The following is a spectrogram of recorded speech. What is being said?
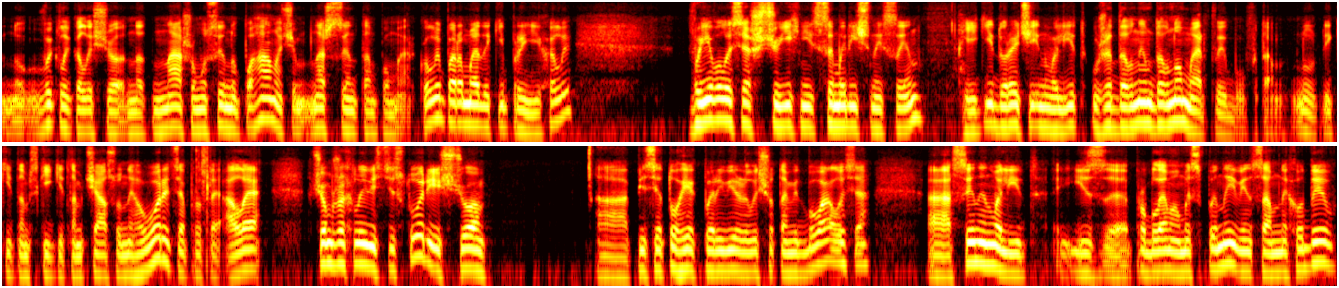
ну, викликали, що на нашому сину погано, чи наш син там помер. Коли парамедики приїхали, виявилося, що їхній семирічний син який, до речі, інвалід уже давним-давно мертвий був. Там, ну, які там скільки там часу не говориться про те. Але в чому жахливість історії, що а, після того, як перевірили, що там відбувалося, син інвалід із е, проблемами спини, він сам не ходив.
